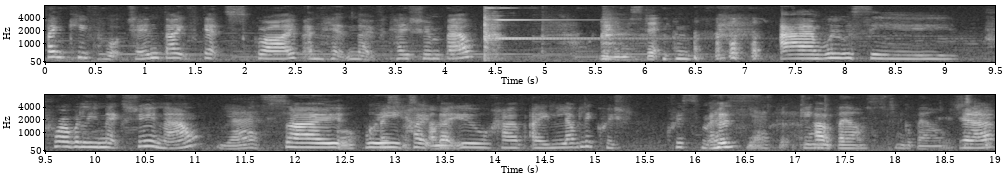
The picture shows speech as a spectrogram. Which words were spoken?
thank you for watching. Don't forget to subscribe and hit the notification bell. Really missed it. And we will see you probably next year now. yes. So Oh, we Christmas hope coming. that you have a lovely Chris Christmas. Yes, look, jingle bells, jingle bells. Yeah.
